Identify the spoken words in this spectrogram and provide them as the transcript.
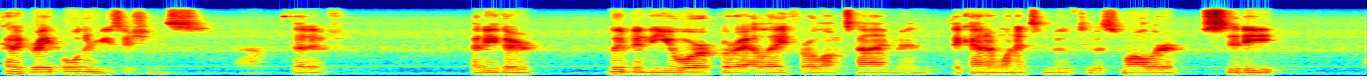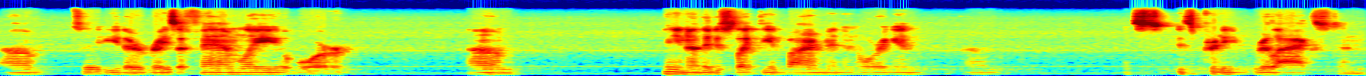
kind of great older musicians um, that have that either lived in New York or LA for a long time, and they kind of wanted to move to a smaller city um, to either raise a family or, um, you know, they just like the environment in Oregon. Um, it's it's pretty relaxed, and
